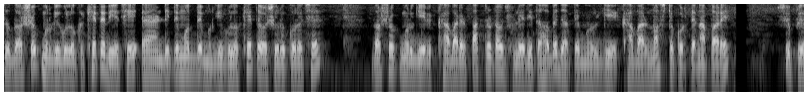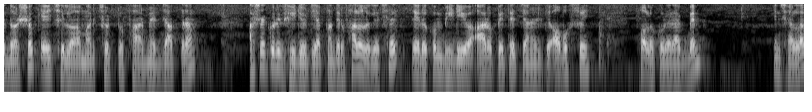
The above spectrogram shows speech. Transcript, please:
সো দর্শক মুরগিগুলোকে খেতে দিয়েছি অ্যান্ড ইতিমধ্যে মুরগিগুলো খেতেও শুরু করেছে। দর্শক মুরগির খাবারের পাত্রটাও ঝুলিয়ে দিতে হবে যাতে মুরগি খাবার নষ্ট করতে না পারে। সুপ্রিয় দর্শক, এই ছিল আমার ছোট্ট ফার্মের যাত্রা। আশা করি ভিডিওটি আপনাদের ভালো লেগেছে। এরকম ভিডিও আরও পেতে চ্যানেলটি অবশ্যই ফলো করে রাখবেন। ইনশাল্লাহ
